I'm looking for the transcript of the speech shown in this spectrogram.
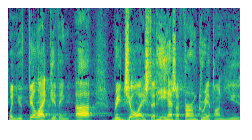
when you feel like giving up, rejoice that He has a firm grip on you.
